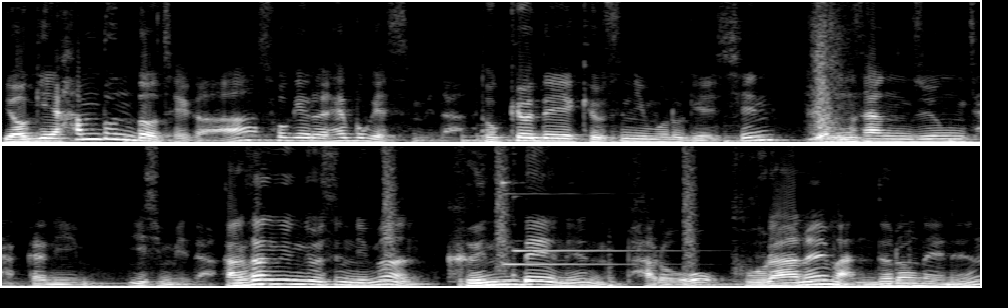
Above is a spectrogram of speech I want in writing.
여기에 한 분 더 제가 소개를 해보겠습니다. 도쿄대 교수님으로 계신 강상중 작가님이십니다. 강상중 교수님은 근대는 바로 불안을 만들어내는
